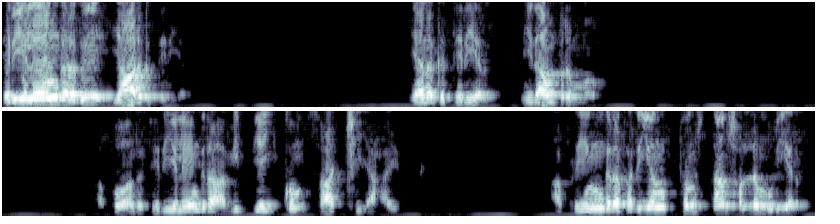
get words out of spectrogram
தெரியலேங்கிறது யாருக்கு தெரியும்? எனக்கு தெரியறது நீதான் பிரம்மம். அப்போ அந்த தெரியலேங்கிற அவித்தியைக்கும் சாட்சியாக இருக்கு. அப்படிங்கிற பரியந்தம் தான் சொல்ல முடியறது.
